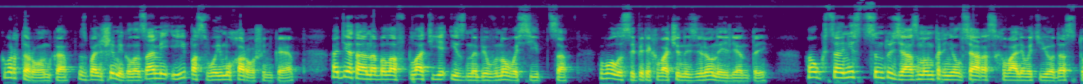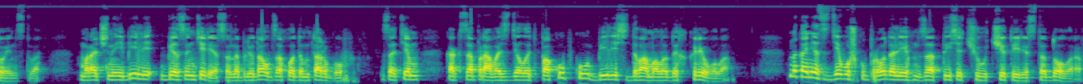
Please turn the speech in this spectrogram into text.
квартиронка, с большими глазами и по-своему хорошенькая. Одета она была в платье из набивного ситца, волосы перехвачены зеленой лентой. Аукционист с энтузиазмом принялся расхваливать ее достоинства. Мрачный Билли без интереса наблюдал за ходом торгов. Затем, как за право сделать покупку, бились два молодых креола. Наконец, девушку продали за 1400 долларов.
